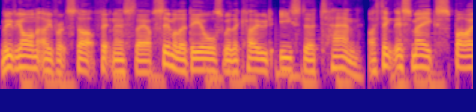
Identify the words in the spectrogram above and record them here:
Moving on over at Start Fitness, they have similar deals with a code Easter10. I think this may expire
